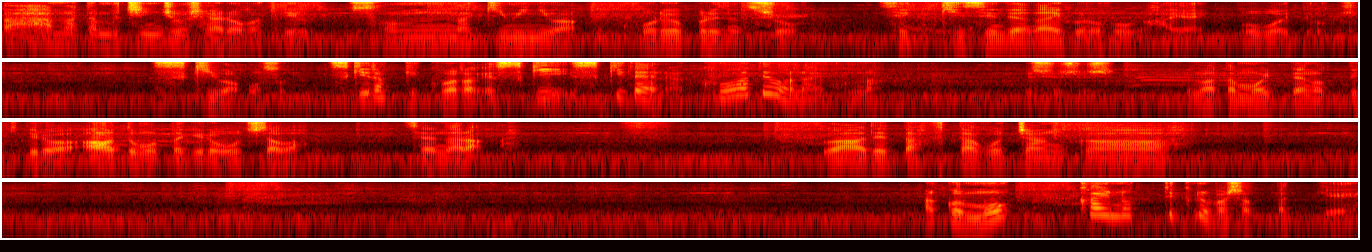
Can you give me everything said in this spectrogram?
ああ、また無賃乗車野郎が来てる。そんな君には、これをプレゼントしよう。接近戦ではナイフの方が早い。覚えておけ。好きは遅い。好きだっけ？クワだっけ好き、好きだよな。クワではないもんな。よしよしよし。またもう一体乗ってきてるわ。ああと思ったけど落ちたわ。さよなら。うわー出た。双子ちゃんかあれこれもう一回乗ってくる場所だったっけ？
